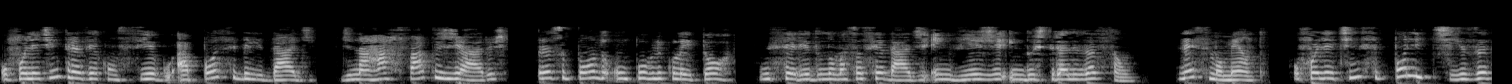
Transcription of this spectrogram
o folhetim trazia consigo a possibilidade de narrar fatos diários, pressupondo um público leitor inserido numa sociedade em vias de industrialização. Nesse momento, o folhetim se politiza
